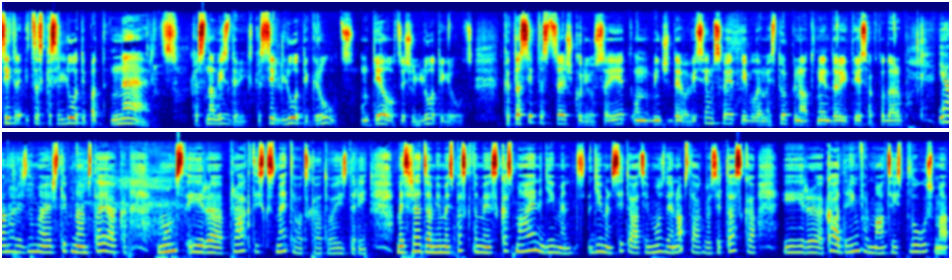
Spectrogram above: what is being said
citra, tas, kas ir ļoti pat nērts, kas nav izdevīgs, kas ir ļoti grūts, un dialogs ir ļoti grūts, ka tas ir tas ceļš, kur jūs ejat, un viņš deva visiem svētību, lai mēs turpinātu un iet darīt iesākto darbu. Jā, un arī es domāju, ir stiprinājums tajā, ka mums ir praktisks metods, kā to izdarīt. Mēs redzam, ja mēs paskatāmies, kas maina ģimenes, ģimenes situāciju mūsdienu apstākļos, ir tas, ka ir kāda ir informācijas plūsma.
